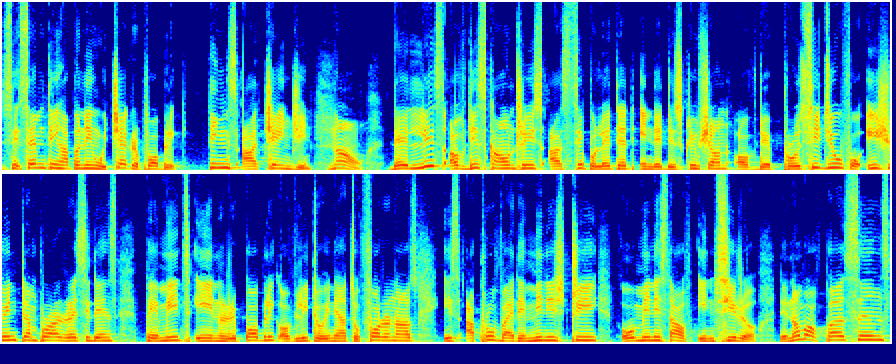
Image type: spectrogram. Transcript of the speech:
Same thing happening with czech republic things are changing. Now, the list of these countries are stipulated in the description of the procedure for issuing temporary residence permits in Republic of Lithuania to foreigners is approved by the Ministry or Minister of Interior. The number of persons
